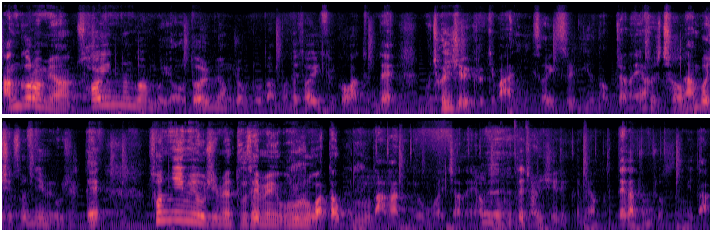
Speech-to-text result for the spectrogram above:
안 그러면 서 있는 건뭐 여덟 명 정도도 한 번에 서 있을 것 같은데 뭐 전실에 그렇게 많이 서 있을 이유는 없잖아요. 그렇죠. 한 번씩 손님이 오실 때 손님이 오시면 두세 명이 우르르 왔다 우르르 나가는 경우가 있잖아요. 네. 그때 전실이 크면 그때가 좀 좋습니다.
